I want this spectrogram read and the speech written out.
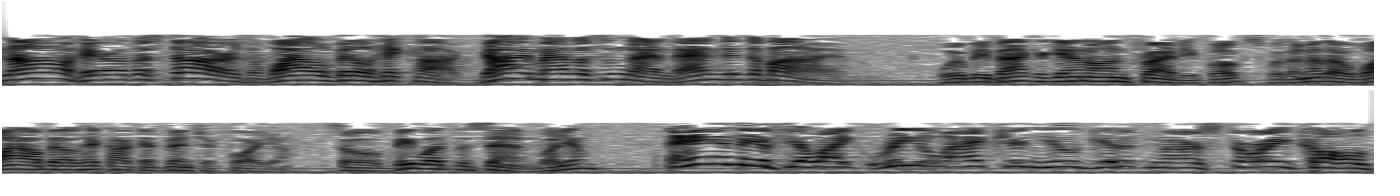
And now, here are the stars of Wild Bill Hickok, Guy Madison, and Andy Devine. We'll be back again on Friday, folks, with another Wild Bill Hickok adventure for you. So be with us then, will you? And if you like real action, you'll get it in our story called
